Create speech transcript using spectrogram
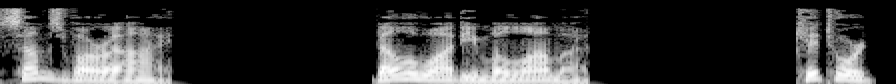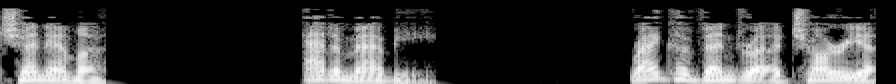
Someshvara I Belawadi Mallamma Kittur Chennamma Adamabi Raghavendra Acharya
